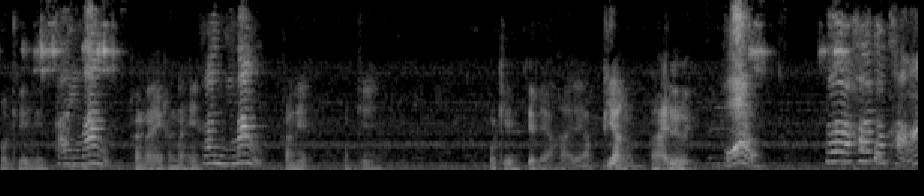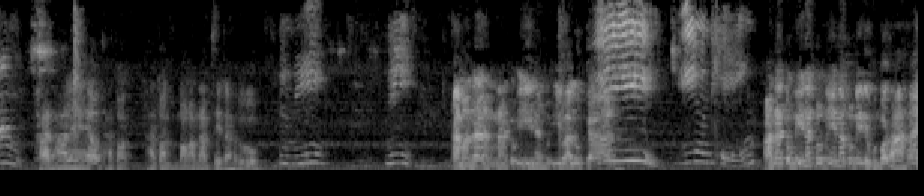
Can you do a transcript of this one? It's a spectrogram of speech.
โอเคข้างนี้มั่งข้างไหนข้างไหน ข้างนี้มั่งข้างนี้ โอเค โอเค เสร็จแล้วหายแล้ว เพียงหายเลยเฮ้ยข้าข้าตรงขามั่งทาทาแล้วทาตอนทาตอนน้องอาบน้ำเสร็จอะครับลูกตรงนี้ นี่อะมานั่งนั่งเก้าอี้นั่งเก้าอี้วาดรูปกันอีอีมันแข็งอะนั่งตรงนี้นั่งตรงนี้นั่งตรงนี้เดี๋ยวคุณพ่อทาให้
